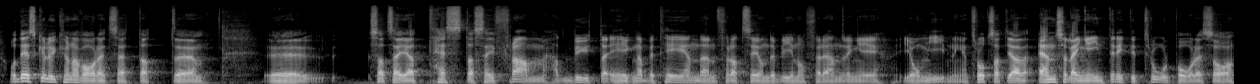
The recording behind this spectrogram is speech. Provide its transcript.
Och det skulle kunna vara ett sätt att eh, eh så att säga testa sig fram, att byta egna beteenden för att se om det blir någon förändring i, i omgivningen. Trots att jag än så länge inte riktigt tror på det så,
